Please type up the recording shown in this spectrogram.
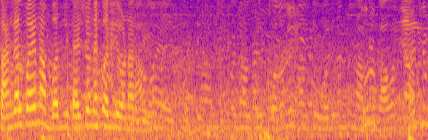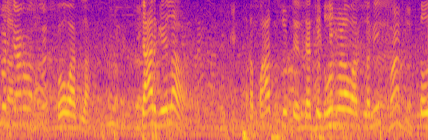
सांगायला पाहिजे ना बदली त्याशिवाय नाही बदली होणार ती. हो वाचला. चार गेला. आता पाच सुटेल. त्यात दोन वेळा वाचला मी. तो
